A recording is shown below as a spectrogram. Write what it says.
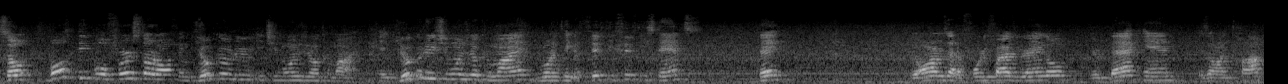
So both people first start off in Gyokuryu Ichimonji no Kamae. Okay, Gyokuryu Ichimonji no Kamae, you want to take a 50-50 stance. Okay? Your arm's at a 45 degree angle, your back hand is on top,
